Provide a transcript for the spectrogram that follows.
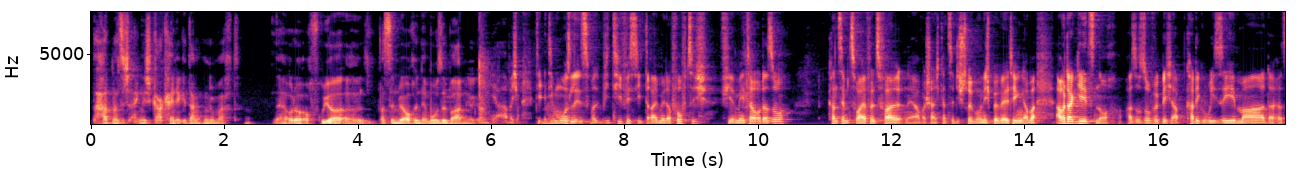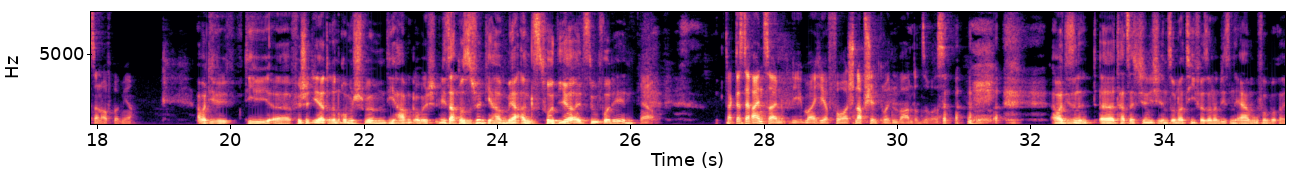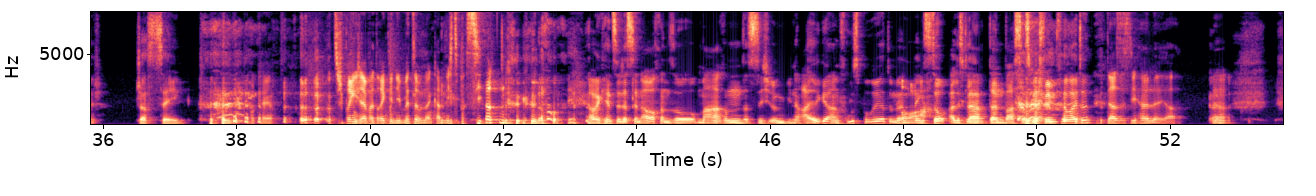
da hat man sich eigentlich gar keine Gedanken gemacht. Ja, oder auch früher, äh, was sind wir auch in der Mosel baden gegangen? Ja, aber ich, die, die Mosel ist, wie tief ist sie? 3,50 Meter, 4 Meter oder so? Kannst du im Zweifelsfall, naja, wahrscheinlich kannst du die Strömung nicht bewältigen, aber, aber da geht's noch. Also so wirklich ab Kategorie Seema, da hört es dann auf bei mir. Aber die, die äh, Fische, die da drin rumschwimmen, die haben, glaube ich, wie sagt man so schön, die haben mehr Angst vor dir als du vor denen. Ja. Sagt das der Rheinsein, die immer hier vor Schnappschildkröten warnt und sowas. Aber die sind äh, tatsächlich nicht in so einer Tiefe, sondern die sind eher im Uferbereich. Just saying. Okay. Jetzt springe ich einfach direkt in die Mitte und dann kann nichts passieren. genau. Aber kennst du das denn auch in so Maren, dass sich irgendwie eine Alge am Fuß berührt und dann oh. denkst du, so, alles klar, dann war's das mit Schwimmen für heute? Das ist die Hölle, ja. ja.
